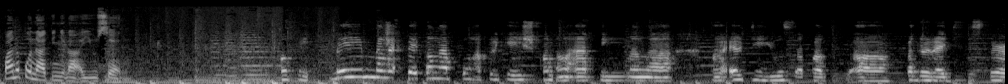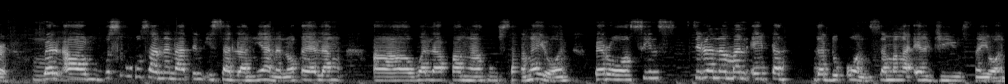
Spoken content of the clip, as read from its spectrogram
Paano po natin yun aayusin? Okay. May mga iba nga pong application ang ating mga uh, LGU sa pag uh, pagre-register. Mm-hmm. Well, um gusto ko sana natin isa lang 'yan ano, kaya lang uh, wala pa nga husa ngayon, pero since sila naman ay taga doon sa mga LGUs na 'yon,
